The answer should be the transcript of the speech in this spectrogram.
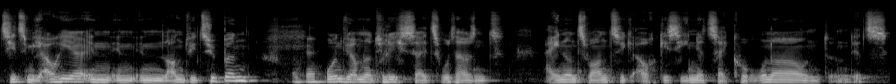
zieht es mich auch eher in, in, in ein Land wie Zypern. Okay. Und wir haben natürlich seit 2021 auch gesehen, jetzt seit Corona und, und jetzt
